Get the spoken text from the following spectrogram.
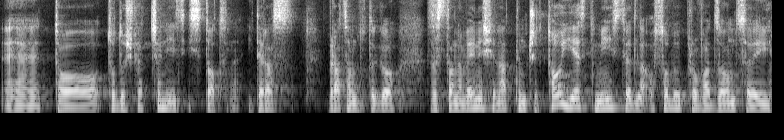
E, To, to doświadczenie jest istotne. I teraz wracam do tego zastanawiania się nad tym, czy to jest miejsce dla osoby prowadzącej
